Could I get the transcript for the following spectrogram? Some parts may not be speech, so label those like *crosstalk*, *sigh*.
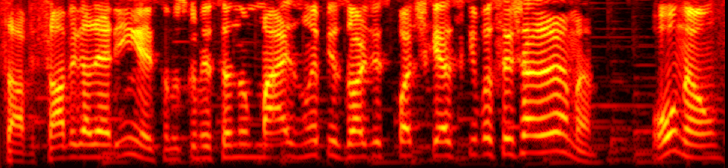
Salve, salve galerinha! Estamos começando mais um episódio desse podcast que você já ama. Ou não.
